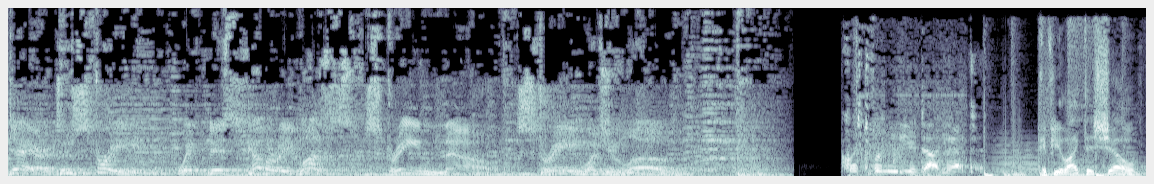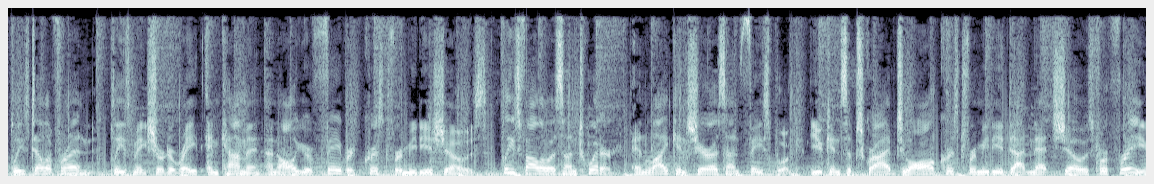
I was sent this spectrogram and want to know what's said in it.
Dare to stream with Discovery Plus. Stream now. Stream what you love. ChristopherMedia.net. If you like this show, please tell a friend. Please make sure to rate and comment on all your favorite Christopher Media shows. Please follow us on Twitter and like and share us on Facebook. You can subscribe to all ChristopherMedia.net shows for free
